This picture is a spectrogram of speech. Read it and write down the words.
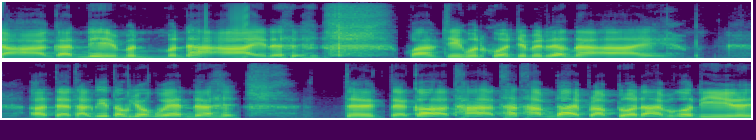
ด่ากันนี่มันมันน่าอายนะ ความจริงมันควรจะเป็นเรื่องน่าอายอแต่ทั้งนี้ต้องยกเว้นนะ แต่แต่ก็ถ้าถ้าทำได้ปรับตัวได้มันก็ดีเลย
